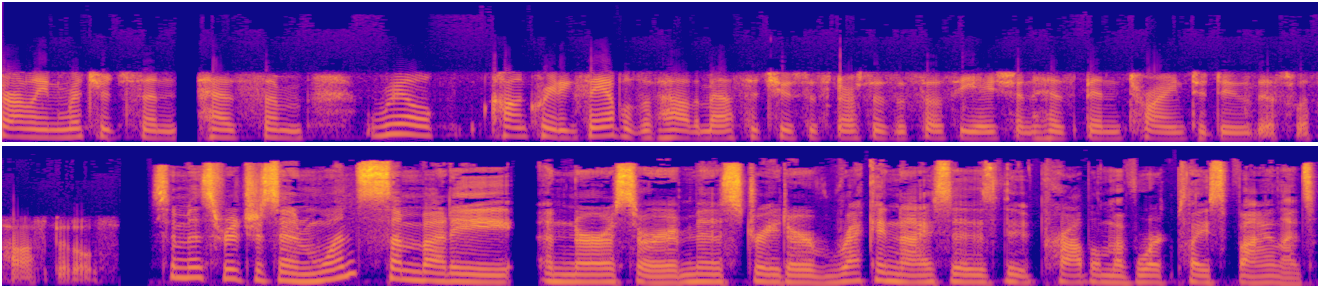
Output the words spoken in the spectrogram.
Charlene Richardson has some real concrete examples of how the Massachusetts Nurses Association has been trying to do this with hospitals. So, Ms. Richardson, once somebody, a nurse or administrator, recognizes the problem of workplace violence,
